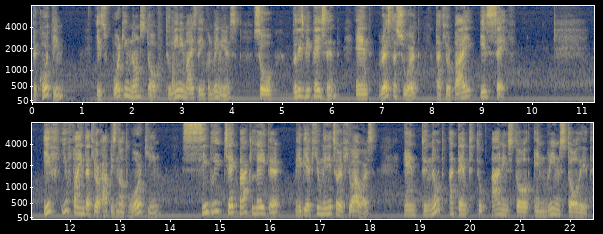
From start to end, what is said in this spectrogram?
The core team is working non-stop to minimize the inconvenience, so please be patient and rest assured that your Pi is safe. If you find that your app is not working, simply check back later, maybe a few minutes or a few hours, and do not attempt to uninstall and reinstall it,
